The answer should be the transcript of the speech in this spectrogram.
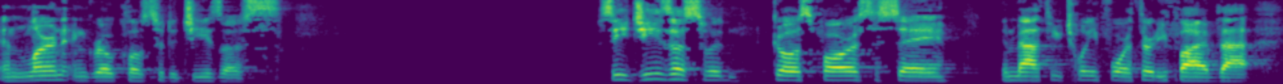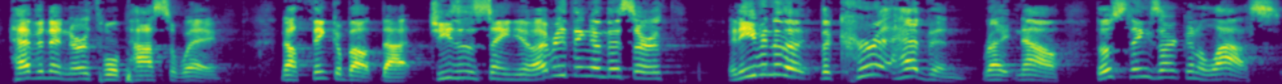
and learn and grow closer to Jesus. See, Jesus would go as far as to say in Matthew 24 35 that heaven and earth will pass away. Now, think about that. Jesus is saying, you know, everything on this earth, and even in the, the current heaven right now, those things aren't going to last.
